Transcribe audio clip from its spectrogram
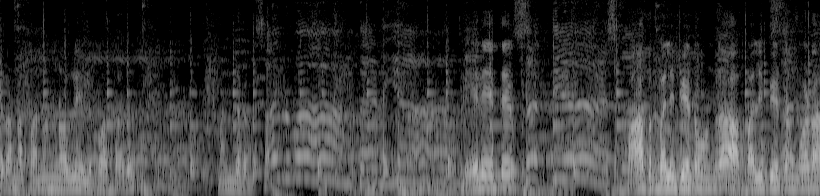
ఏదన్నా పని ఉన్న వాళ్ళు వెళ్ళిపోతారు. మందిరం. ఇప్పుడు ఏదైతే పాత బలిపీఠం ఉందో ఆ బలిపీఠం కూడా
